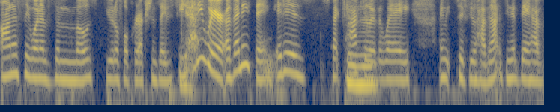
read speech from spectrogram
honestly one of the most beautiful productions I've seen Yes. anywhere of anything. It is spectacular the way I mean, so if you have not seen it, they have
